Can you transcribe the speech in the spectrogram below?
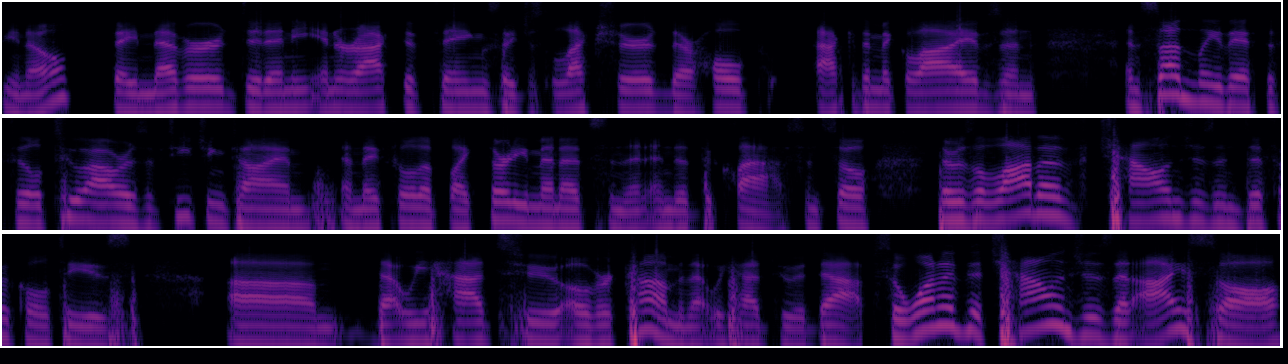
you know, they never did any interactive things. They just lectured their whole academic lives and and suddenly they have to fill two hours of teaching time and they filled up like 30 minutes and then ended the class. And so there was a lot of challenges and difficulties um, that we had to overcome and that we had to adapt. So one of the challenges that I saw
